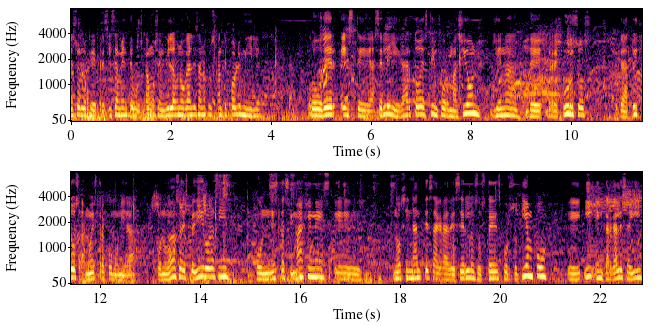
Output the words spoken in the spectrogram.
eso es lo que precisamente buscamos en Willard Nogales, Santa Cruz County Public Media poder este, hacerle llegar toda esta información llena de recursos gratuitos a nuestra comunidad. Pues nos vamos a despedir ahora sí con estas imágenes, eh, no sin antes agradecerles a ustedes por su tiempo eh, y encargarles ahí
